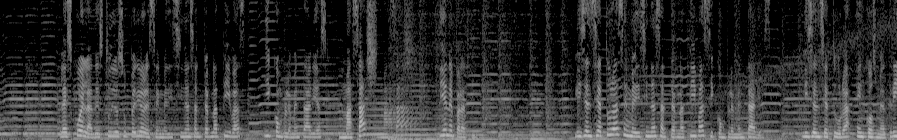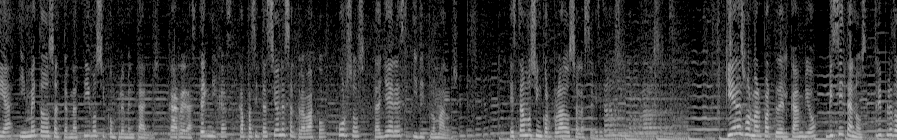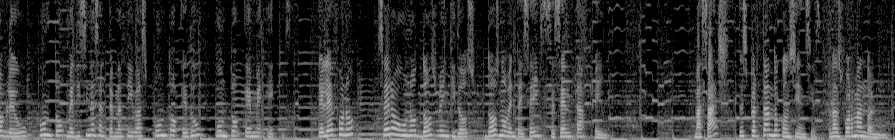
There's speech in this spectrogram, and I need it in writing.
La Escuela de Estudios Superiores en Medicinas Alternativas y Complementarias Massage, Massage tiene para ti. Licenciaturas en Medicinas Alternativas y Complementarias. Licenciatura en Cosmetría y Métodos Alternativos y Complementarios. Carreras técnicas, capacitaciones al trabajo, cursos, talleres y diplomados. Estamos incorporados a la SED. Estamos incorporados a la. ¿Quieres formar parte del cambio? Visítanos www.medicinasalternativas.edu.mx. Teléfono 01 222 296 6020. Massage, despertando conciencias, transformando al mundo.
